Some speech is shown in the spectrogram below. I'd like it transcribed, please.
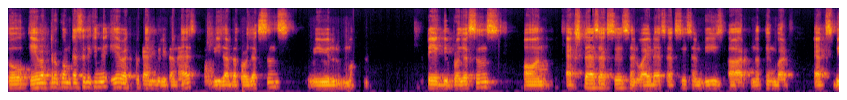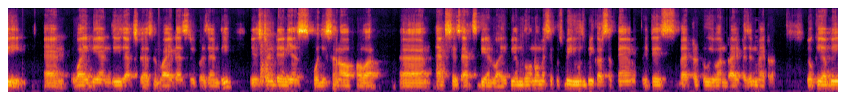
तो ए वेक्टर को हम कैसे लिखेंगे? A vector can be written as these are the projections we will take the projections on x dash axis and y dash axis and these are nothing but xb and yb and these x dash and y dash represent the instantaneous position of our uh, axis xb and yb हम दोनों में से कुछ भी यूज़ भी कर सकते हैं it is better to even write doesn't matter क्योंकि अभी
